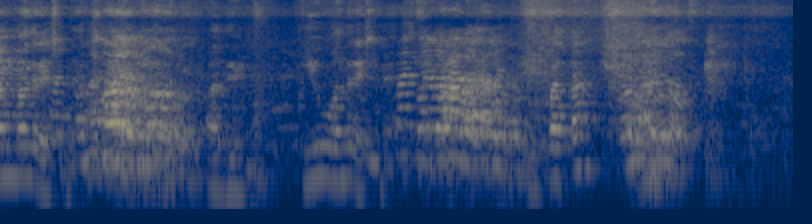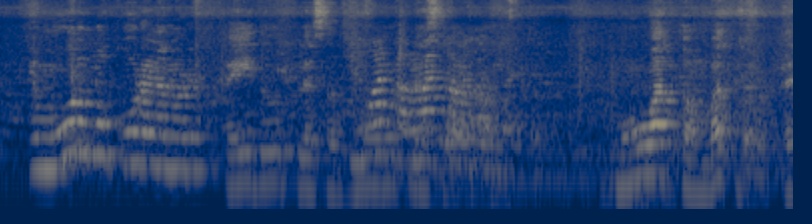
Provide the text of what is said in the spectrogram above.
ಎಂ ಅಂದರೆ ಎಷ್ಟನೇ ಹದಿಮೂರು. ಯು ಅಂದರೆ ಎಷ್ಟನೇ ಇಪ್ಪತ್ತ? ಇವು ಮೂರನ್ನು ಕೂಡೋಣ ನೋಡಿ ಐದು ಪ್ಲಸ್ ಹದಿಮೂರು ಪ್ಲಸ್ ಮೂವತ್ತೊಂಬತ್ತು. ಬರುತ್ತೆ.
